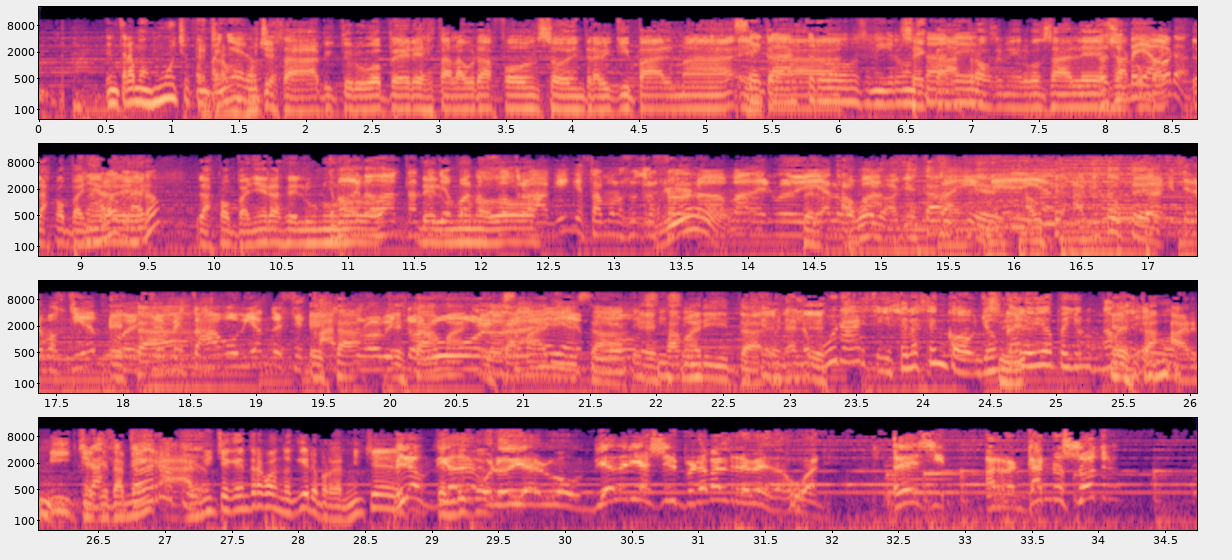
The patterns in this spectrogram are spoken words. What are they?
entramos muchos Entramos compañeros. mucho, está Víctor Hugo Pérez, está Laura Afonso, entra Vicky Palma, C. entra Castro, José Miguel C. González. Castro, José Miguel González, Pero son las media compa- hora. las compañeras Claro, de, claro. las compañeras del 1 ¿Por qué nos dan tanto del tiempo a 1 nosotros 2 aquí? Que estamos nosotros solo nada más de nueve y Pero, algo abuelo, más. aquí está usted, usted- aquí está usted. Pero aquí tenemos tiempo, Está- este, me estás agobiando este está, Castro, Víctor está, Hugo, está Marita, siete, sí, está sí. Marita, Es una eh, locura este, que se lo hacen con... Yo Sí. nunca lo he oído, pero yo nunca me está. Armiche, que también. Armiche que entra cuando quiere, porque Armiche... Mira, un día, buenos días, un día debería ser el programa al revés, Juan. Es decir, arrancar nosotros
